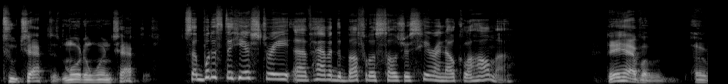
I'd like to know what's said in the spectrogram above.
two chapters, more than one chapter. So, what is the history of having the Buffalo Soldiers here in Oklahoma? They have a, a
